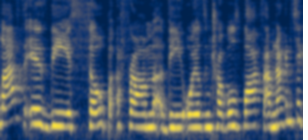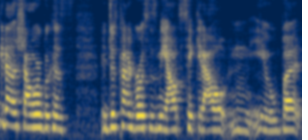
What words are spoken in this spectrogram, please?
Last is the soap from the Oils and Troubles box. I'm not going to take it out of the shower because it just kind of grosses me out to take it out and ew. But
